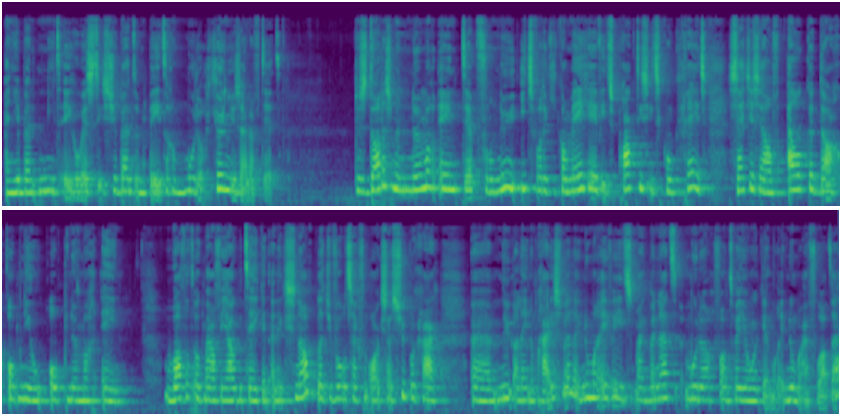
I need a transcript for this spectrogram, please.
En je bent niet egoïstisch, je bent een betere moeder. Gun jezelf dit. Dus dat is mijn nummer één tip voor nu. Iets wat ik je kan meegeven, iets praktisch, iets concreets. Zet jezelf elke dag opnieuw op nummer één. Wat het ook maar voor jou betekent. En ik snap dat je bijvoorbeeld zegt van... oh, ik zou super graag uh, nu alleen op reis willen. Ik noem maar even iets. Maar ik ben net moeder van twee jonge kinderen. Ik noem maar even wat, hè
